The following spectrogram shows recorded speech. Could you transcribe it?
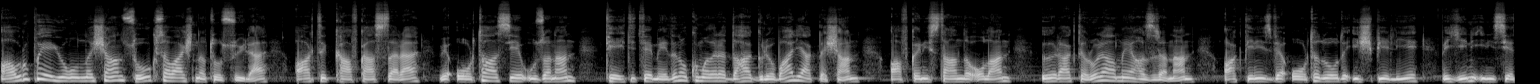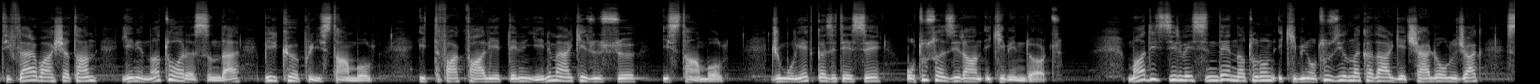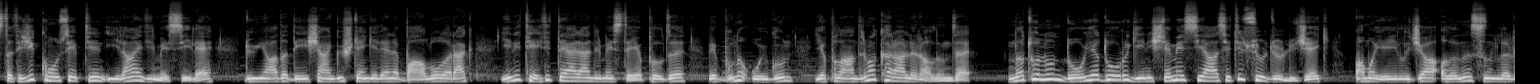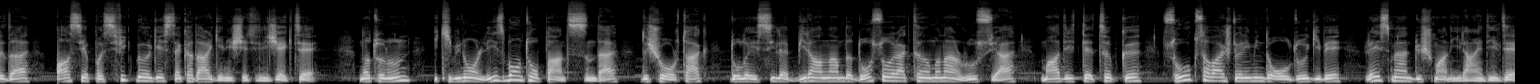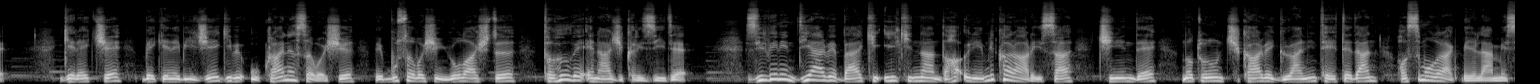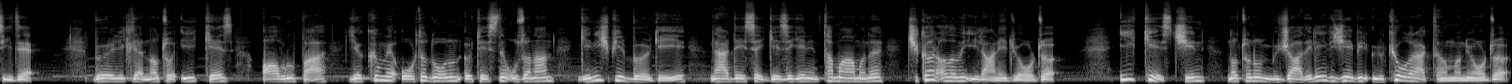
Avrupa'ya yoğunlaşan Soğuk Savaş NATO'suyla artık Kafkaslara ve Orta Asya'ya uzanan tehdit ve meydan okumalara daha global yaklaşan, Afganistan'da olan, Irak'ta rol almaya hazırlanan, Akdeniz ve Orta Doğu'da işbirliği ve yeni inisiyatifler başlatan yeni NATO arasında bir köprü İstanbul. İttifak faaliyetlerinin yeni merkez üssü İstanbul. Cumhuriyet Gazetesi 30 Haziran 2004 Madrid zirvesinde NATO'nun 2030 yılına kadar geçerli olacak stratejik konseptinin ilan edilmesiyle dünyada değişen güç dengelerine bağlı olarak yeni tehdit değerlendirmesi de yapıldı ve buna uygun yapılandırma kararları alındı. NATO'nun doğuya doğru genişleme siyaseti sürdürülecek ama yayılacağı alanın sınırları da Asya Pasifik bölgesine kadar genişletilecekti. NATO'nun 2010 Lisbon toplantısında dış ortak dolayısıyla bir anlamda dost olarak tanımlanan Rusya, Madrid'de tıpkı Soğuk Savaş döneminde olduğu gibi resmen düşman ilan edildi. Gerekçe beklenebileceği gibi Ukrayna Savaşı ve bu savaşın yol açtığı tahıl ve enerji kriziydi. Zirvenin diğer ve belki ilkinden daha önemli kararı ise Çin'in de NATO'nun çıkar ve güvenliğini tehdit eden hasım olarak belirlenmesiydi. Böylelikle NATO ilk kez Avrupa, yakın ve Orta Doğu'nun ötesine uzanan geniş bir bölgeyi, neredeyse gezegenin tamamını çıkar alanı ilan ediyordu. İlk kez Çin, NATO'nun mücadele edeceği bir ülke olarak tanımlanıyordu.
